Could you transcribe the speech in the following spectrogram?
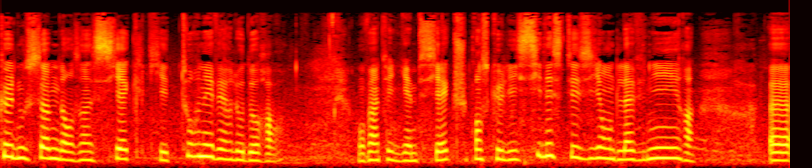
que nous sommes dans un siècle qui est tourné vers l'odorat, au XXIe siècle. Je pense que les synesthésions de l'avenir, euh,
